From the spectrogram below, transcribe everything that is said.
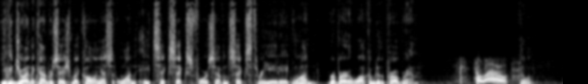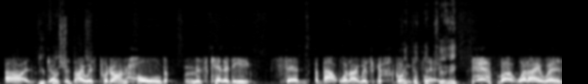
You can join the conversation by calling us at 1 866 476 3881. Roberta, welcome to the program. Hello. Hello. Uh, Your just question, as I was put on hold, Ms. Kennedy said about what I was going to say. Okay. But what I was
